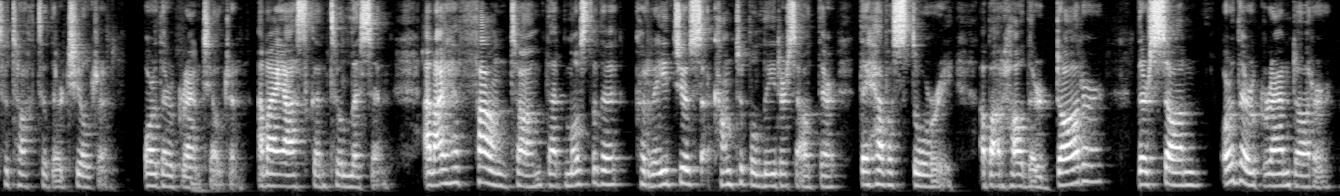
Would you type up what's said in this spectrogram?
to talk to their children or their grandchildren. And I ask them to listen. And I have found, Tom, that most of the courageous, accountable leaders out there, they have a story about how their daughter, their son, or their granddaughter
